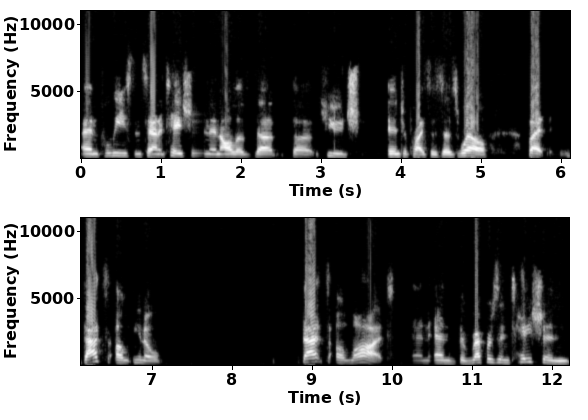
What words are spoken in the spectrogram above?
and police and sanitation and all of the the huge enterprises as well. But that's a you know that's a lot and and the representation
